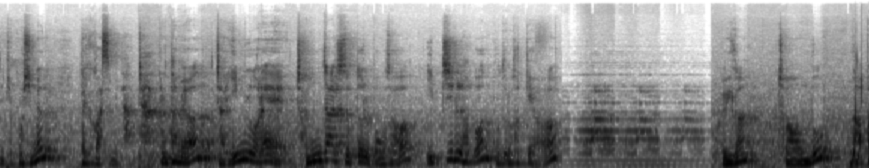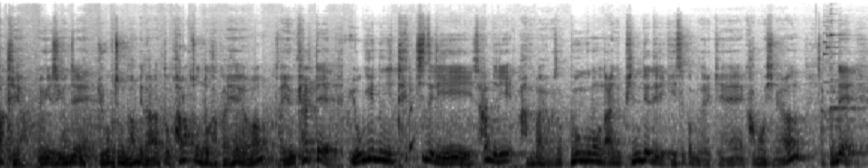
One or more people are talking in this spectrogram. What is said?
이렇게 보시면 될 것 같습니다. 자, 그렇다면 자, 이 물건의 전자 지속도를 보고서 입지를 한번 보도록 할게요. 여기가 전부 아파트예요. 여기 지금 현재 6억 정도 합니다. 또 8억 정도 가까이 해요. 자, 이렇게 할 때 여기 있는 이 택지들이 사람들이 안 봐요. 그래서 구멍구멍 나 있는 빈대들이 있을 겁니다. 이렇게 가보시면. 자, 근데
